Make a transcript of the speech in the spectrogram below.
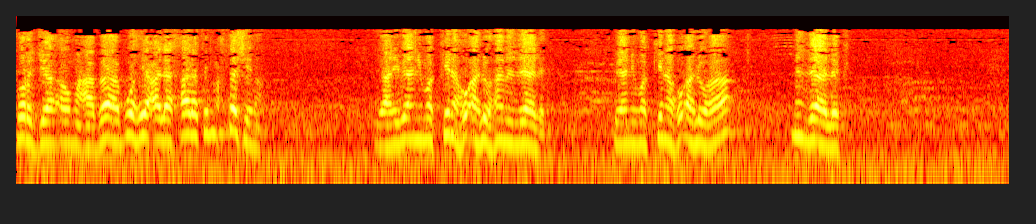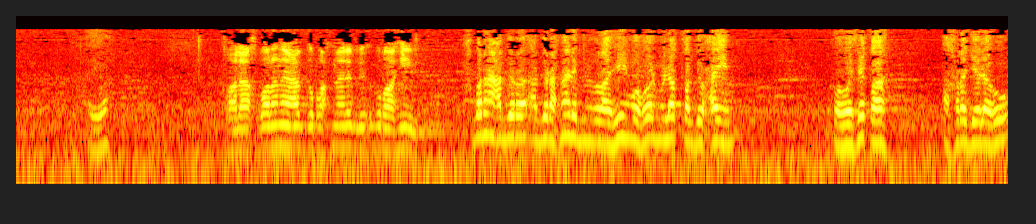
فرجة أو مع باب وهي على حالة محتشمة. يعني بأن يمكنه أهلها من ذلك بأن يمكنه أهلها من ذلك. أيوه. قال أخبرنا عبد الرحمن بن إبراهيم. أخبرنا عبد الرحمن بن إبراهيم وهو الملقب دحيم وهو ثقة أخرج له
